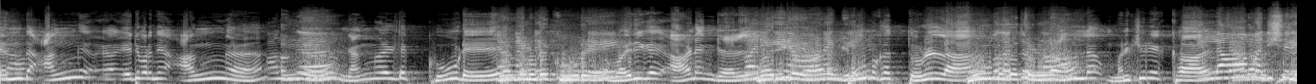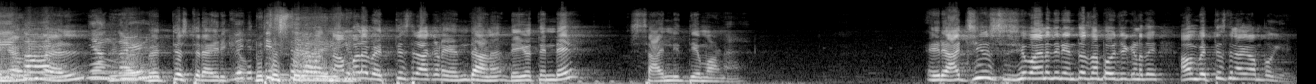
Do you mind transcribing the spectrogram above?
എന്ത് അങ്ങ് ഏറ്റ് പറഞ്ഞ അങ്ങ് അങ്ങ് ഞങ്ങളുടെ കൂടെ ഞങ്ങളുടെ കൂടെ വരികയാണെങ്കിൽ വരികയാണെങ്കിൽ ഭൂമുഖത്തുള്ള ഭൂമുഖത്തുള്ള എല്ലാ മനുഷ്യരെക്കാൾ എല്ലാ മനുഷ്യരെക്കാൾ ഞങ്ങൾ വ്യത്യസ്തരായിരിക്കും. നമ്മളെ വ്യത്യസ്തരാക്കണ എന്താണ്? ദൈവത്തിന്റെ സാന്നിധ്യമാണ്. രാജീവ് ശിവാനന്ദിന് എന്താ സംഭവിച്ചിരിക്കുന്നത് അവൻ വ്യത്യസ്തനാകാൻ പോകുകയാണ്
